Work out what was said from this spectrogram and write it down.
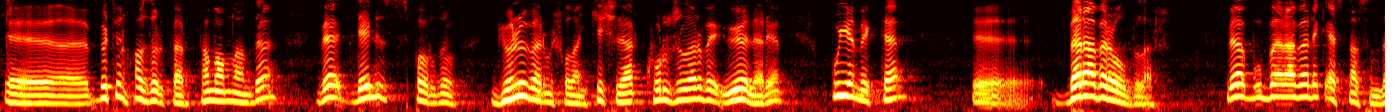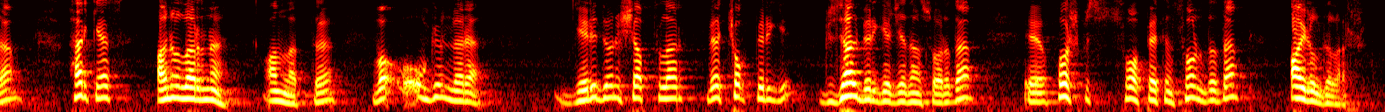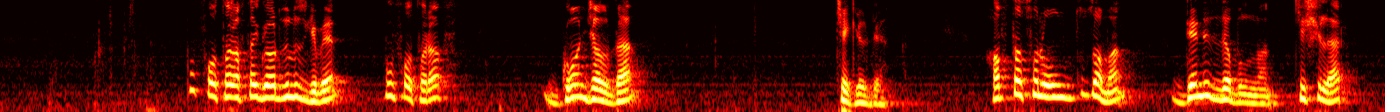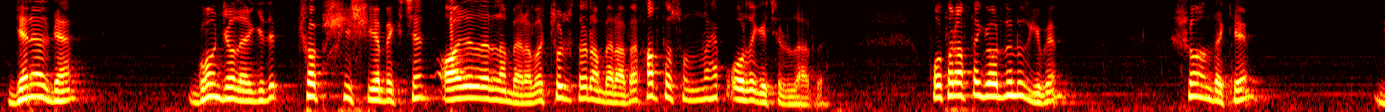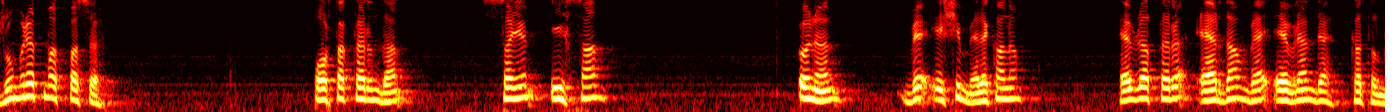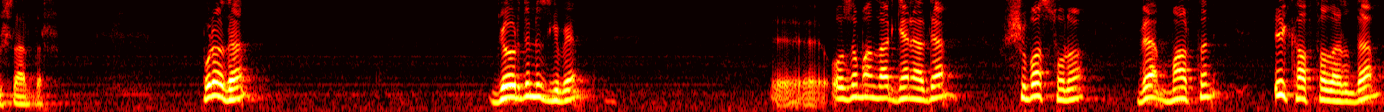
e, bütün hazırlıklar tamamlandı ve deniz sporunu gönül vermiş olan kişiler, kurucuları ve üyeleri bu yemekte e, beraber oldular. Ve bu beraberlik esnasında herkes anılarını anlattı ve o günlere geri dönüş yaptılar ve çok bir güzel bir geceden sonra da e, hoş bir sohbetin sonunda da ayrıldılar. Bu fotoğrafta gördüğünüz gibi bu fotoğraf Goncalı'da çekildi. Hafta sonu olduğu zaman denizde bulunan kişiler genelde Goncalı'ya gidip çöp şiş yemek için aileleriyle beraber, çocuklarla beraber hafta sonunu hep orada geçirirlerdi. Fotoğrafta gördüğünüz gibi şu andaki Cumhuriyet Matbaası ortaklarından Sayın İhsan Önen ve eşi Melek Hanım, evlatları Erdem ve Evren de katılmışlardır. Burada gördüğünüz gibi e, o zamanlar genelde Şubat sonu Ve Mart'ın ilk haftalarında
